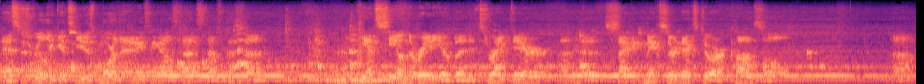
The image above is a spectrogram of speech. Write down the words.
this is really gets used more than anything else. That stuff because uh, you can't see on the radio, but it's right there uh, in the second mixer next to our console. Um,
